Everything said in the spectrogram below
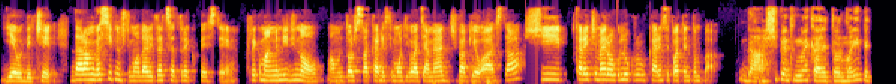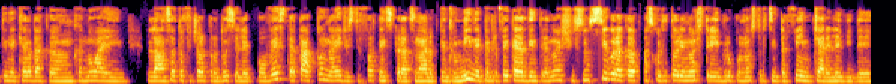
eu de ce. Dar am găsit, nu știu, modalități să trec peste. Cred că m-am gândit din nou, m-am întors la care este motivația mea, de ce fac eu asta și care e cel mai rău lucru care se poate întâmpla. Da, și pentru noi care te urmărim pe tine, chiar dacă încă nu ai lansat oficial produsele, povestea ta până aici este foarte inspirațională pentru mine, pentru fiecare dintre noi și sunt sigură că ascultătorii noștri, grupul nostru țintă fiind chiar elevii de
